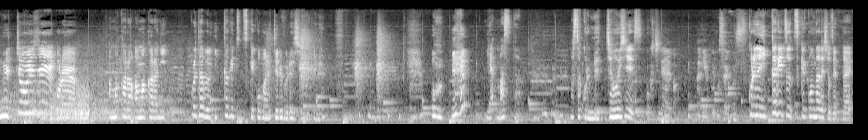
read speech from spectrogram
めっちゃ美味しいこれ。甘辛甘辛に。これ多分1ヶ月漬け込まれてるぐらい染みてる おえ？いやマスター。マスターこれめっちゃ美味しいです。お口に合えば何よりでございます。これね1ヶ月漬け込んだでしょ絶対。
